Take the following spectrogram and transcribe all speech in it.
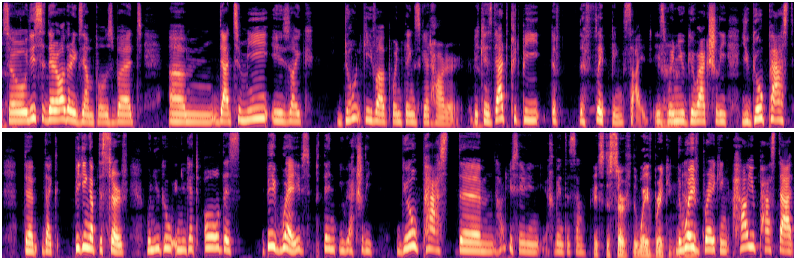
so this there are other examples, but um, that to me is like don't give up when things get harder because that could be the the flipping side is Yeah, when yeah. you go actually you go past the like picking up the surf when you go and you get all this big waves but then you actually go past the um, how do you say it in arrebentação It's the surf, the wave breaking. the yeah, wave breaking how you pass that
